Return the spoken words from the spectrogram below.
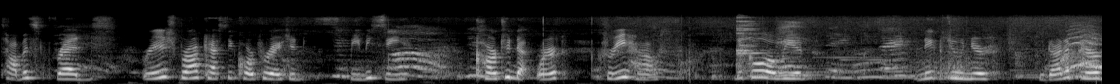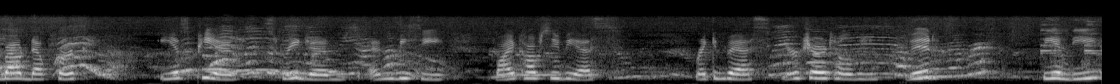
Thomas Friends, British Broadcasting Corporation, BBC, Cartoon Network, Treehouse, Nickelodeon, Nick Jr., United Paramount Network, ESPN, Screen Gems, NBC, Viacom CBS, Rankin Bass, Yorkshire Television, Vid, D&D,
